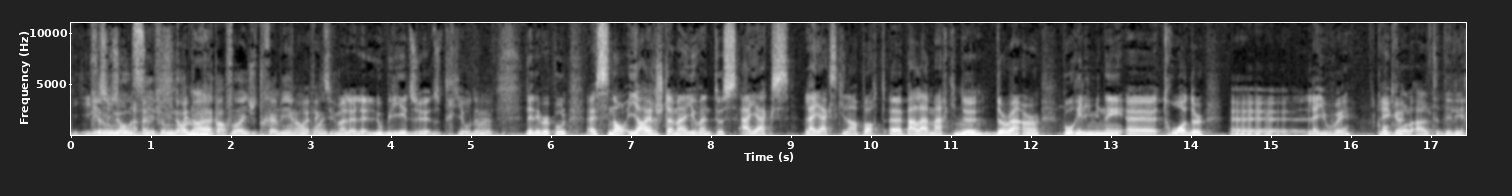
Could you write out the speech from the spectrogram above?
qui Firmino aussi. Firmino, Ouais. on l'oublie Ouais. parfois, il joue très bien là, en Ouais, effectivement, l'oublié du, du trio de, Ouais. de Liverpool. Euh, sinon, hier, justement, Juventus Ajax, l'Ajax qui l'emporte euh, par la marque de Mm. 2 à 1 pour éliminer euh, 3-2 euh, la Juve. Les gars. Contrôle Alt Delete.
